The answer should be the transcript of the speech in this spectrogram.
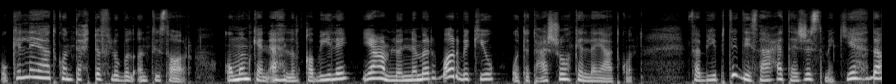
وكلياتكم تحتفلوا بالانتصار. وممكن أهل القبيلة يعملوا النمر باربيكيو وتتعشوه كلياتكم. فبيبتدي ساعتها جسمك يهدى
